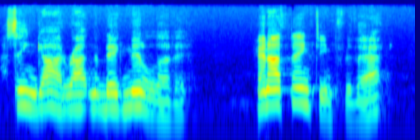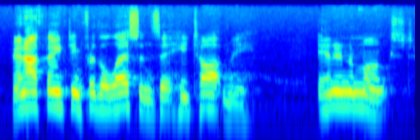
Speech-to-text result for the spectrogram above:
I seen God right in the big middle of it. And I thanked Him for that. And I thanked Him for the lessons that He taught me in and amongst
